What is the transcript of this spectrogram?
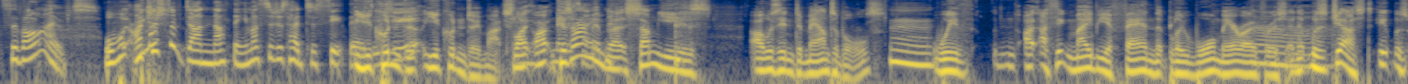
survived. Well, I You just must have done nothing. You must have just had to sit there. you couldn't you? Do, you couldn't do much. Like because I, Meditate. remember some years I was in demountables Hmm. with. I, I think maybe a fan that blew warm air over us, and it Ah. was just, it was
